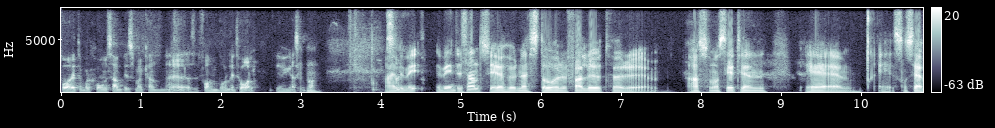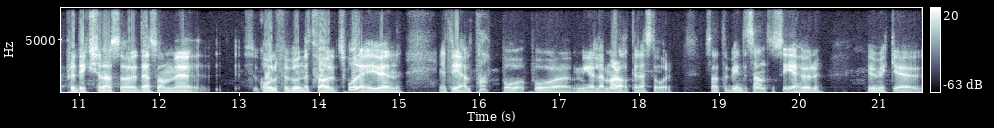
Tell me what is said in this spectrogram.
får lite motion samtidigt som man kan eh, få en boll i ett hål. Det är ju ganska bra. Mm. Nej, det, blir, det blir intressant att se hur nästa år faller ut för, eh, alltså om man ser till en, eh, eh, som säger prediction, alltså det som eh, Golfförbundet förutspår är ju en, ett rejält tapp på, på medlemmar då, till nästa år. Så att det blir intressant att se hur, hur mycket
